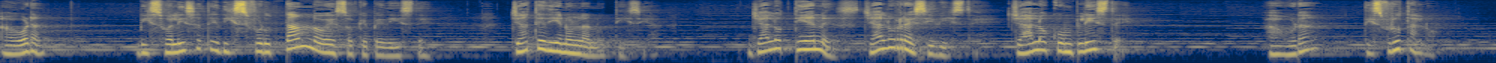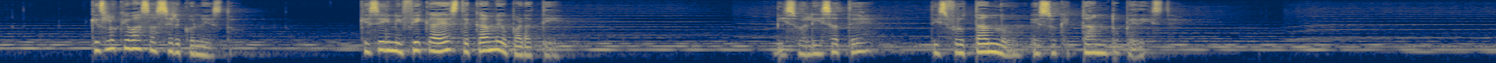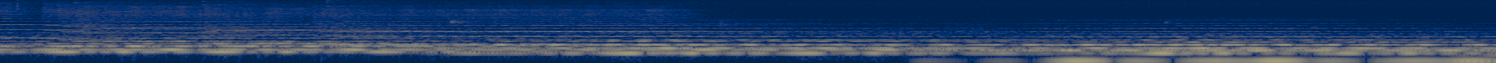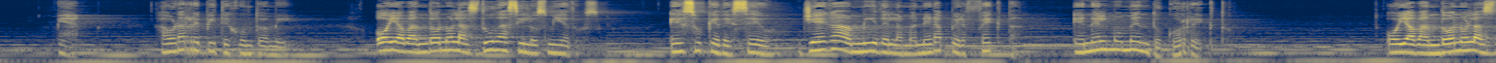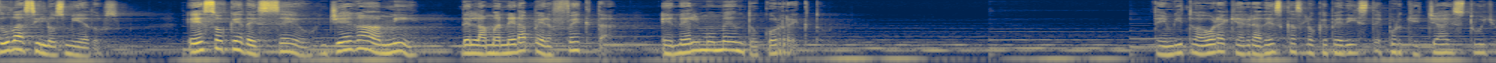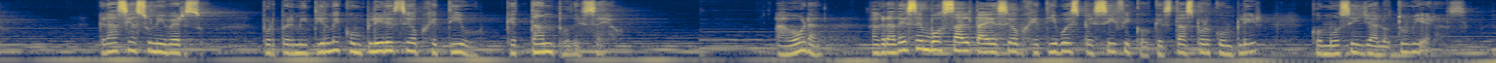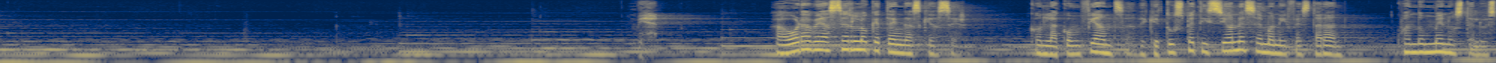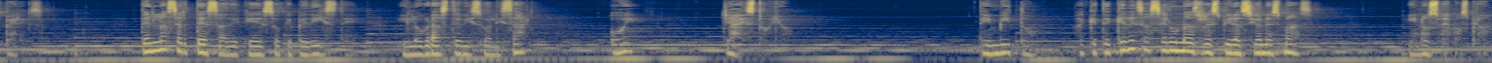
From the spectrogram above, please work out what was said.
Ahora, visualízate disfrutando eso que pediste. Ya te dieron la noticia. Ya lo tienes, ya lo recibiste, ya lo cumpliste. Ahora, disfrútalo. ¿Qué es lo que vas a hacer con esto? ¿Qué significa este cambio para ti? Visualízate disfrutando eso que tanto pediste. Bien, ahora repite junto a mí. Hoy abandono las dudas y los miedos. Eso que deseo llega a mí de la manera perfecta, en el momento correcto. Hoy abandono las dudas y los miedos. Eso que deseo llega a mí de la manera perfecta, en el momento correcto. Te invito ahora a que agradezcas lo que pediste porque ya es tuyo. Gracias universo por permitirme cumplir ese objetivo que tanto deseo. Ahora, agradece en voz alta ese objetivo específico que estás por cumplir como si ya lo tuvieras. Bien, ahora ve a hacer lo que tengas que hacer, con la confianza de que tus peticiones se manifestarán cuando menos te lo esperes. Ten la certeza de que eso que pediste y lograste visualizar, hoy ya es tuyo. Te invito a que te quedes a hacer unas respiraciones más y nos vemos pronto.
